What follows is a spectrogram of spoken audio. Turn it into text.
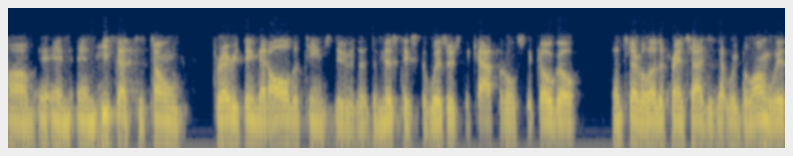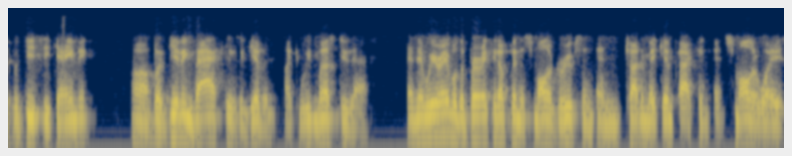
um, and and he sets the tone for everything that all the teams do: the the Mystics, the Wizards, the Capitals, the Go Go, and several other franchises that we belong with with DC Gaming. Uh, but giving back is a given. Like we must do that and then we were able to break it up into smaller groups and, and try to make impact in, in smaller ways.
